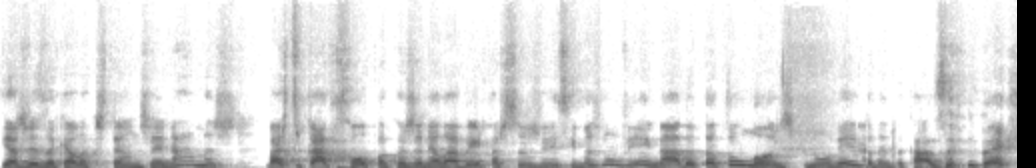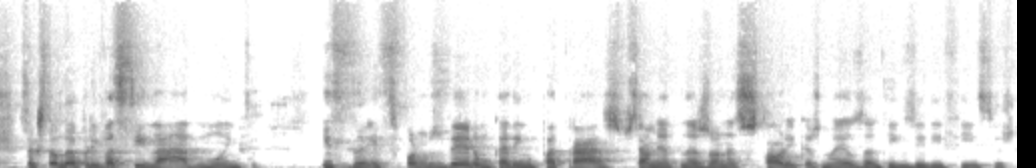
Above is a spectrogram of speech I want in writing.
E às vezes aquela questão de, ah, mas vais trocar de roupa com a janela aberta, as pessoas veem assim, mas não veem nada, está tão longe que não veem para dentro da casa, não é? Essa questão da privacidade, muito. E se, e se formos ver um bocadinho para trás, especialmente nas zonas históricas, não é? Os antigos edifícios,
